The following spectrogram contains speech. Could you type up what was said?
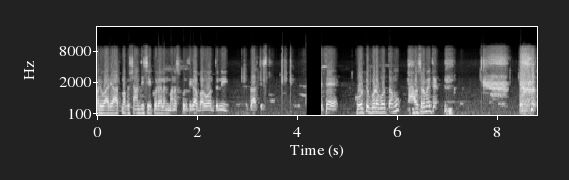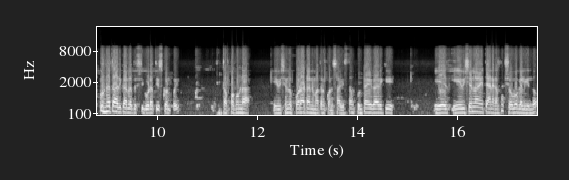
మరి వారి ఆత్మకు శాంతి చేకూరాలని మనస్ఫూర్తిగా భగవంతుని ప్రార్థిస్తాం. అయితే కోర్టుకు కూడా పోతాము. అవసరమైతే ఉన్నతాధికారుల దృష్టికి కూడా తీసుకొని పోయి తప్పకుండా ఈ విషయంలో పోరాటాన్ని మాత్రం కొనసాగిస్తాం. కుంటయ్య గారికి ఏ ఏ విషయంలో అయితే ఆయనకు అంత క్షోభ కలిగిందో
